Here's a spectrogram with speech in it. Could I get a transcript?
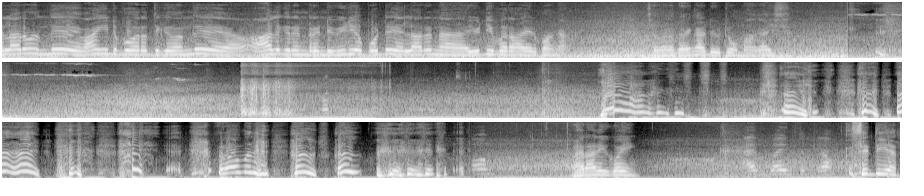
எல்லாரும் வந்து வாங்கிட்டு போகிறதுக்கு வந்து ஆளுக்கு ரெண்டு ரெண்டு வீடியோ போட்டு எல்லோரும் நான் யூடியூபராக இருப்பாங்க. ஸோ இவனை பயங்காட்டி விட்டுருவோமா guys hey, hey, hey, hey, Robbery, help, help. Where are you going? I'm going to drop. Sit here,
